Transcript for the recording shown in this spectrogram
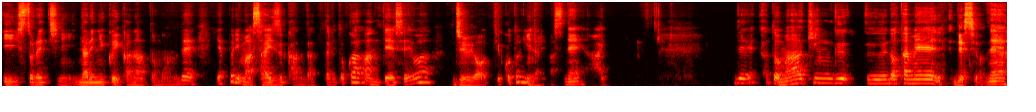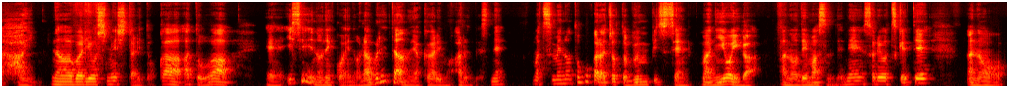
いいストレッチになりにくいかなと思うので、やっぱりまあサイズ感だったりとか安定性は重要っていうことになりますね。はい。で、あと、マーキングのためですよね。はい。縄張りを示したりとか、あとは、えー、異性の猫へのラブレターの役割もあるんですね。まあ、爪のとこからちょっと分泌線、まあ、匂いが、あの、出ますんでね、それをつけて、あの、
